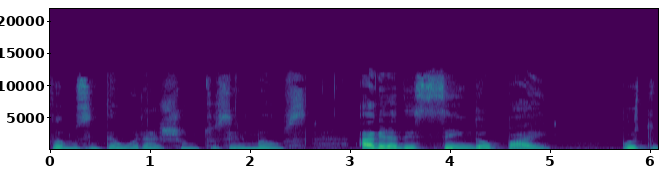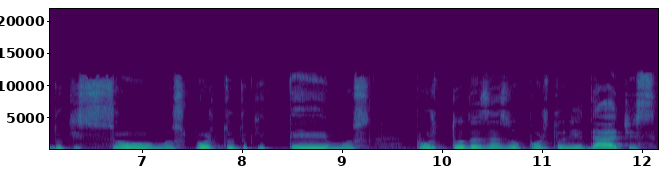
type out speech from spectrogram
Vamos então orar juntos, irmãos, agradecendo ao Pai por tudo que somos, por tudo que temos, por todas as oportunidades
